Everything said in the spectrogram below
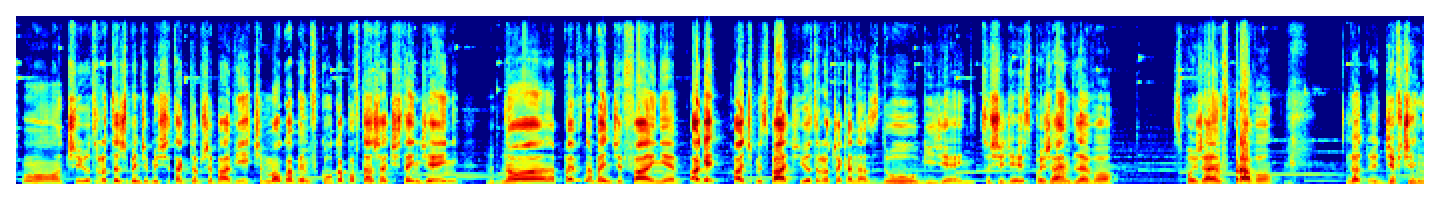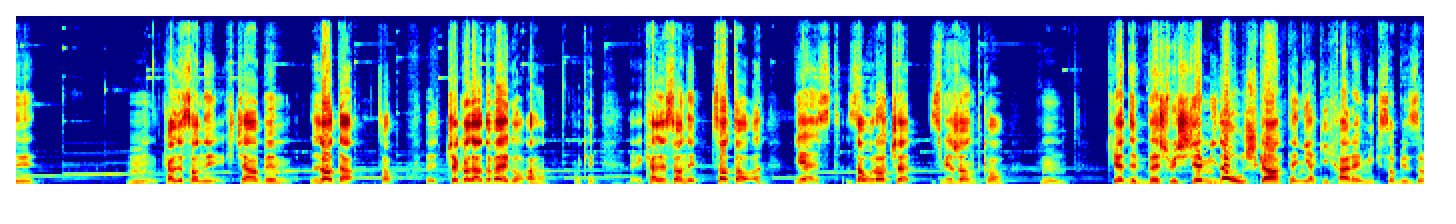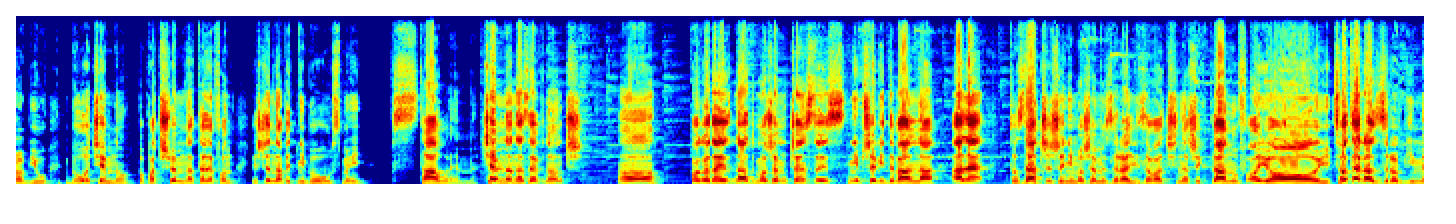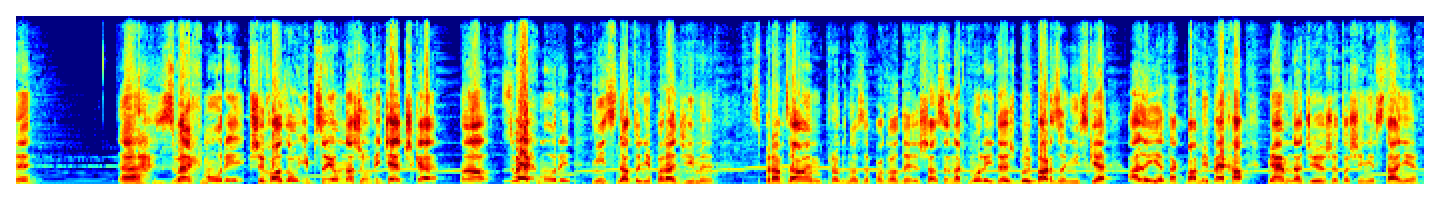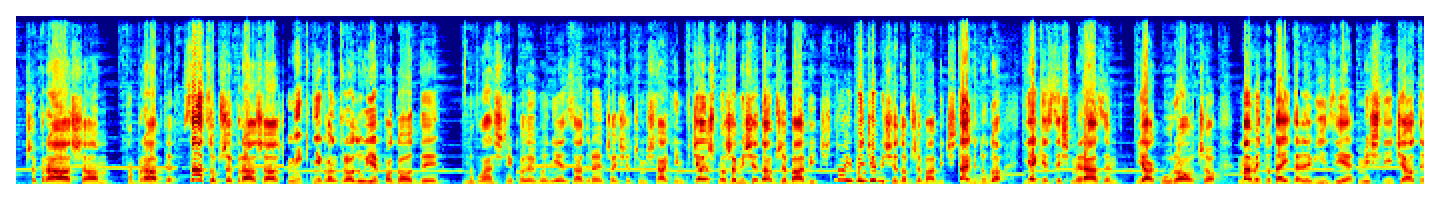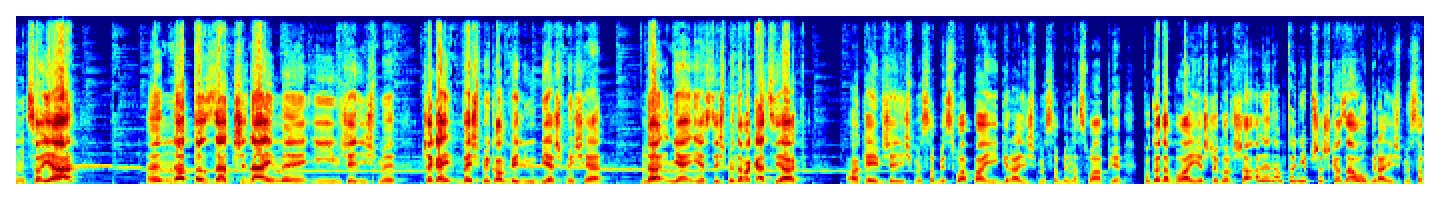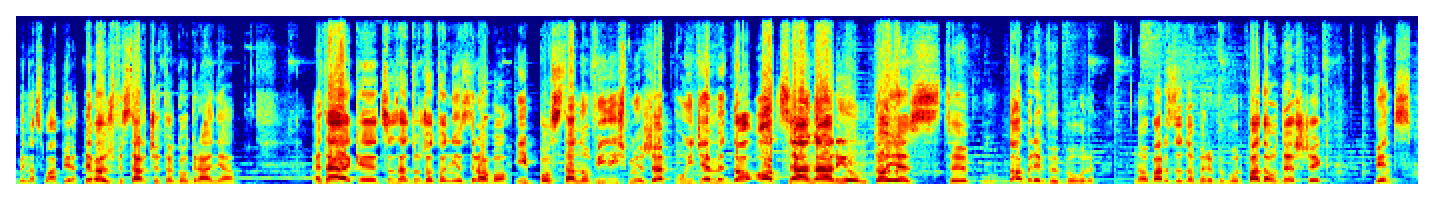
O, czy jutro też będziemy się tak dobrze bawić? Mogłabym w kółko powtarzać ten dzień. No, na pewno będzie fajnie. Okej, chodźmy spać. Jutro czeka nas długi dzień. Co się dzieje? Spojrzałem w lewo. Spojrzałem w prawo. Lo dziewczyny. Mm, kalesony, chciałabym loda. Co? E, Czekoladowego. A, okej. E, Kalesony, co to jest? Zaurocze zwierzątko. Hmm. Kiedy weszłyście mi do łóżka? Ten jaki haremik sobie zrobił. Było ciemno. Popatrzyłem na telefon. Jeszcze nawet nie było ósmej. Wstałem. Ciemno na zewnątrz. O, pogoda jest nad morzem często jest nieprzewidywalna, ale to znaczy, że nie możemy zrealizować naszych planów. Ojoj. Co teraz zrobimy? Ach, złe chmury przychodzą i psują naszą wycieczkę. O, złe chmury. Nic na to nie poradzimy. Sprawdzałem prognozę pogody. Szanse na chmury i deszcz były bardzo niskie, ale jednak mamy pecha. Miałem nadzieję, że to się nie stanie. Przepraszam. Naprawdę. Za co przepraszasz? Nikt nie kontroluje pogody. No właśnie, kolego, nie zadręczaj się czymś takim. Wciąż możemy się dobrze bawić. No i będziemy się dobrze bawić. Tak długo, jak jesteśmy razem. Jak uroczo. Mamy tutaj telewizję. Myślicie o tym, co ja? E, No to zaczynajmy i wzięliśmy. Czekaj, weźmy kąpiel i ubierzmy się. No nie, jesteśmy na wakacjach. Okej, wzięliśmy sobie słapa i graliśmy sobie na słapie. Pogoda była jeszcze gorsza, ale nam to nie przeszkadzało. Graliśmy sobie na słapie. Chyba już wystarczy tego grania. E, tak, e, co za dużo to niezdrowo. I postanowiliśmy, że pójdziemy do oceanarium. To jest e, dobry wybór. No, bardzo dobry wybór. Padał deszczyk, więc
